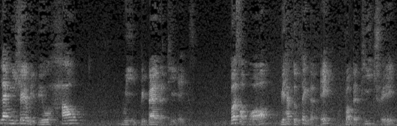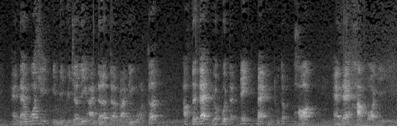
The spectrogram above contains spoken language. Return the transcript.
Let me share with you how we prepare the tea eggs. First of all, we have to take the egg from the tea tray and then wash it individually under the running water. After that, we'll put the egg back into the pot and then hard boil it.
